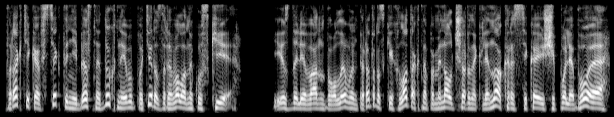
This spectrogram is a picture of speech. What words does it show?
Практика в секты Небесный Дух на его пути разрывала на куски. Издали Ван Буэлэ в императорских латах напоминал черный клинок, рассекающий поле боя.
